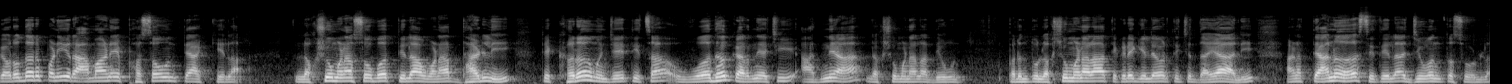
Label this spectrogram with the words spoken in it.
गरोदरपणी रामाने फसवून त्याग केला. लक्ष्मणासोबत तिला वनात धाडली ते खरं म्हणजे तिचा वध करण्याची आज्ञा लक्ष्मणाला देऊन. परंतु लक्ष्मणाला तिकडे गेल्यावर तिची दया आली आणि त्यानं सीतेला जिवंत सोडलं.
